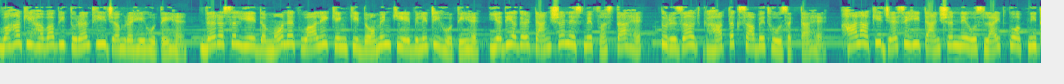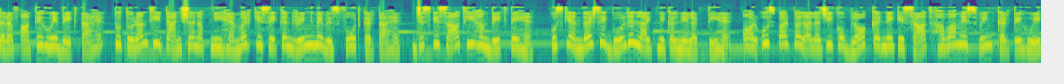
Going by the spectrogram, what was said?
वहाँ की हवा भी तुरंत ही जम रहे होते हैं। दरअसल ये द मोनक वाले किंग की डोमिन की एबिलिटी होती है। यदि अगर टेंशन इसमें फंसता है तो रिज़ल्ट घातक साबित हो सकता है। हालाँकि जैसे ही टेंशन ने उस लाइट को अपनी तरफ़ आते हुए देखता है तो तुरंत ही टेंशन अपनी हैमर के सेकंड रिंग में विस्फोट करता है, जिसके साथ ही हम देखते हैं। उसके अंदर से गोल्डन लाइट निकलने लगती है और उस पर्पल एलर्जी को ब्लॉक करने के साथ हवा में स्विंग करते हुए,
